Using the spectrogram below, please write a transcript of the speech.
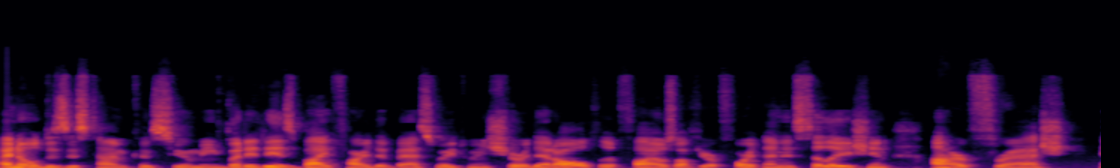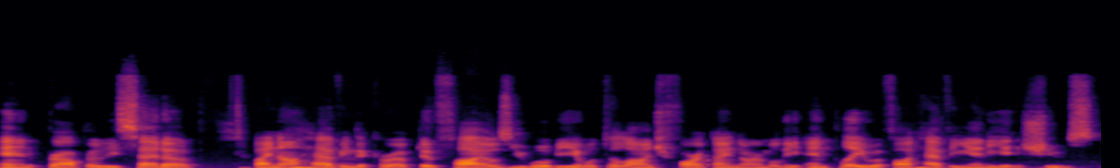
I know this is time consuming, but it is by far the best way to ensure that all the files of your Fortnite installation are fresh and properly set up. By not having the corrupted files, you will be able to launch Fortnite normally and play without having any issues.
